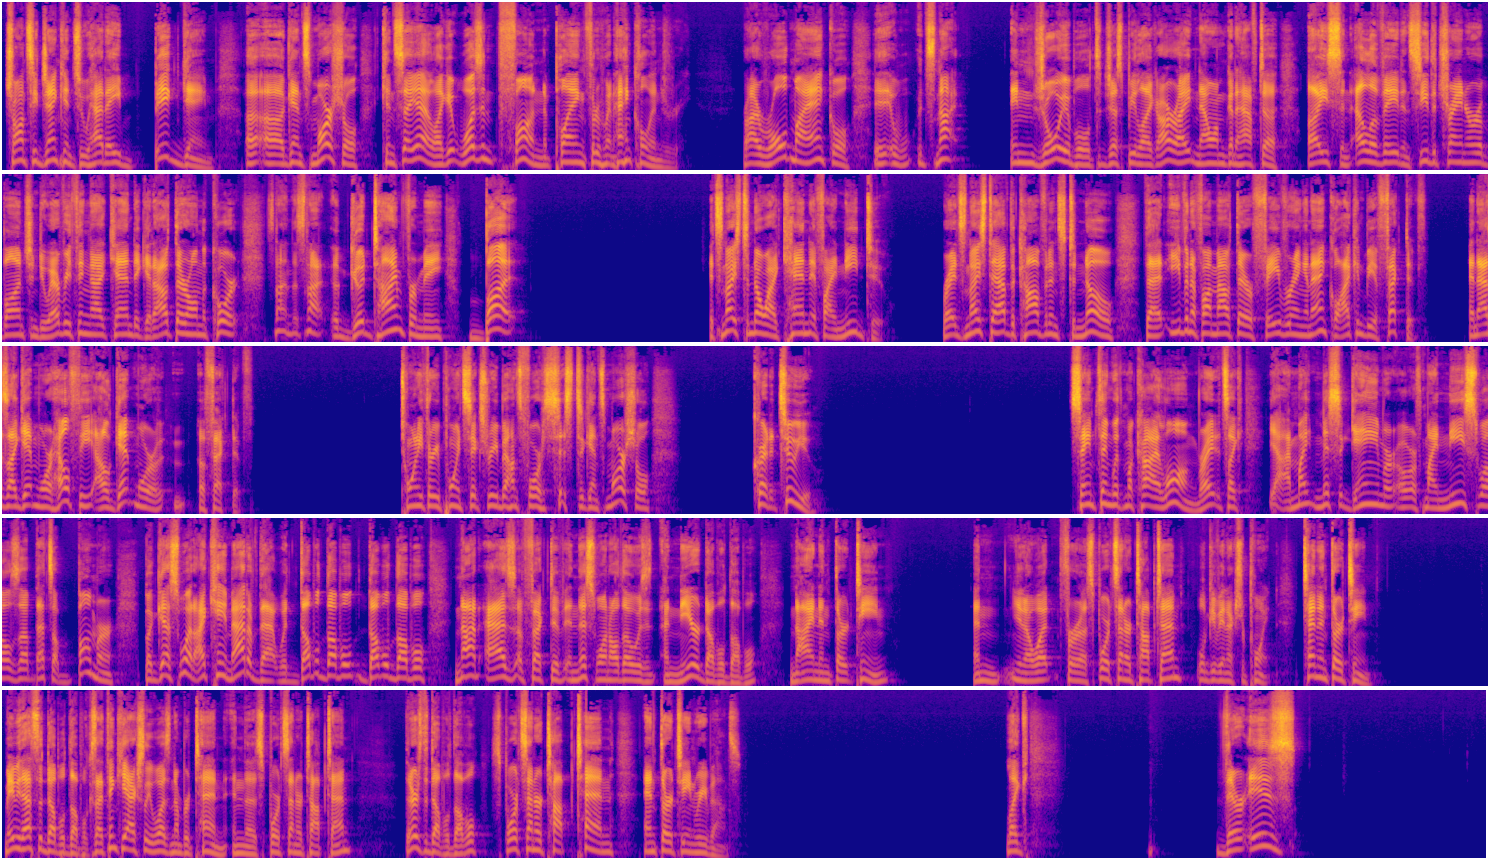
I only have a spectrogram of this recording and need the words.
Chauncey jenkins who had a big game uh, uh, against Marshall can say, yeah, like it wasn't fun playing through an ankle injury. Right? I rolled my ankle. It, it's not enjoyable to just be like, all right, now I'm going to have to ice and elevate and see the trainer a bunch and do everything I can to get out there on the court. It's not that's not a good time for me, but it's nice to know I can if I need to. Right? It's nice to have the confidence to know that even if I'm out there favoring an ankle, I can be effective. And as I get more healthy, I'll get more effective. 23.6 rebounds, four assists against Marshall. Credit to you. Same thing with Mekhi Long, right? It's like, yeah, I might miss a game or, or if my knee swells up, that's a bummer. But guess what? I came out of that with double, double, double, double. Not as effective in this one, although it was a near double, double, nine and 13. And you know what? For a Sports Center top 10, we'll give you an extra point 10 and 13. Maybe that's the double double because I think he actually was number 10 in the Sports Center top 10. There's the double double. Sports Center top 10 and 13 rebounds. Like there is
